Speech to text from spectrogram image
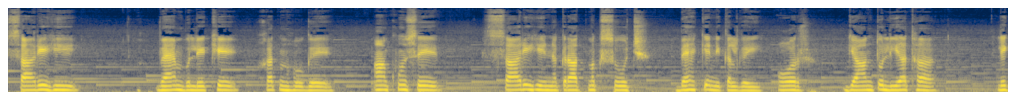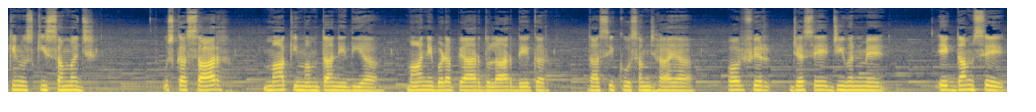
सारे ही वैम बुलेखे ख़त्म हो गए। आँखों से सारी ही नकारात्मक सोच बह के निकल गई और ज्ञान तो लिया था, लेकिन उसकी समझ, उसका सार माँ की ममता ने दिया। माँ ने बड़ा प्यार दुलार देकर दासी को समझाया और फिर जैसे जीवन में एकदम से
